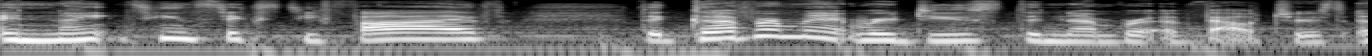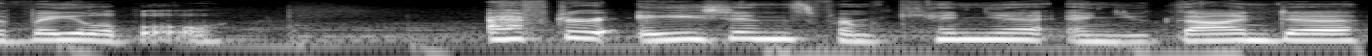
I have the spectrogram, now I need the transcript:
In 1965, the government reduced the number of vouchers available. After Asians from Kenya and Uganda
